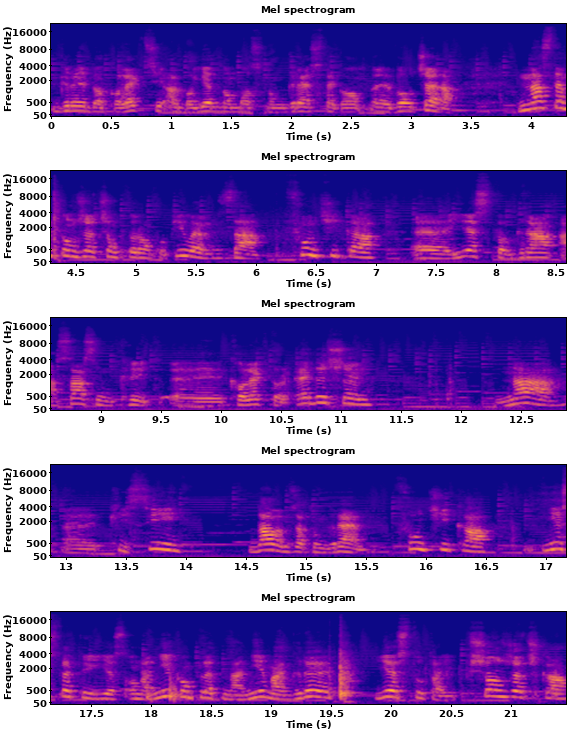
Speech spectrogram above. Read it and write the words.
gry do kolekcji albo jedną mocną grę z tego e, vouchera. Następną rzeczą, którą kupiłem za funcika e, jest to gra Assassin's Creed e, Collector Edition na e, PC. Dałem za tą grę funcika. Niestety jest ona niekompletna, nie ma gry. Jest tutaj książeczka.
